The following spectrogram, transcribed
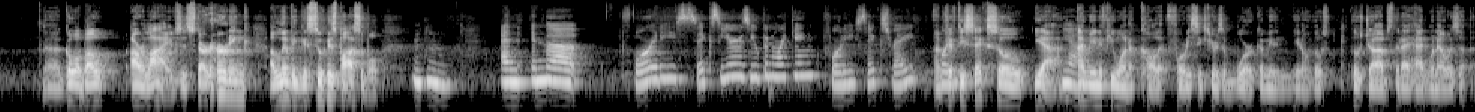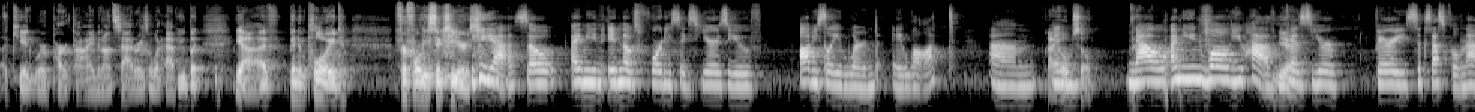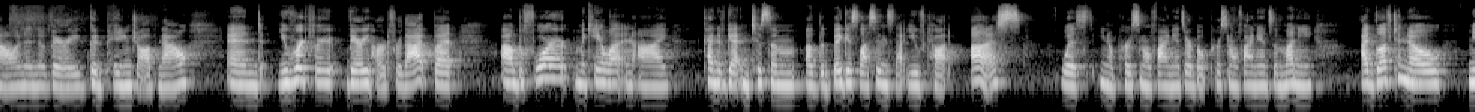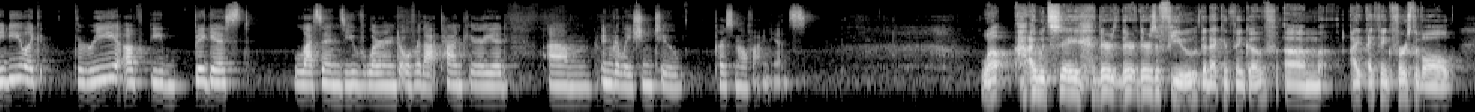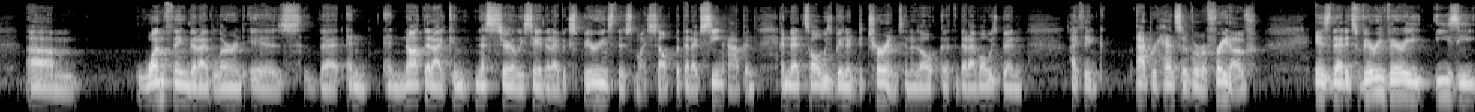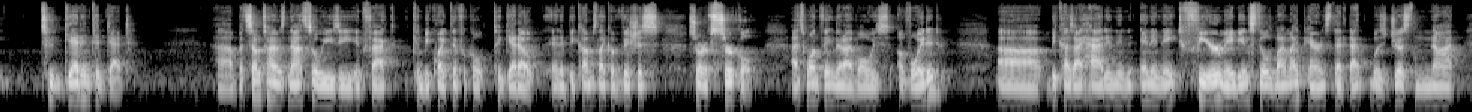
uh, go about our lives and start earning a living as soon as possible. Mm-hmm. And in the 46 years you've been working, 46, right? 40? I'm 56, so yeah. yeah. I mean, if you want to call it 46 years of work, I mean, you know, those those jobs that I had when I was a, a kid were part time and on Saturdays and what have you. But yeah, I've been employed for 46 years. yeah. So, I mean, in those 46 years, you've obviously learned a lot. Um, I hope so. now, I mean, well, you have because yeah. you're very successful now and in a very good paying job now. And you've worked very, very hard for that. But um, before Michela and I kind of get into some of the biggest lessons that you've taught us, with you know personal finance or about personal finance and money i'd love to know maybe like three of the biggest lessons you've learned over that time period um, in relation to personal finance. Well i would say there's there, there's a few that i can think of. Um, I, I, think first of all um, one thing that I've learned is that, and and not that I can necessarily say that I've experienced this myself, but that I've seen happen, and that's always been a deterrent, and all, uh, that I've always been, I think, apprehensive or afraid of, is that it's very very easy to get into debt, uh, but sometimes not so easy. In fact, can be quite difficult to get out, and it becomes like a vicious sort of circle that's one thing that I've always avoided uh, because I had an, an innate fear, maybe instilled by my parents, that that was just not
